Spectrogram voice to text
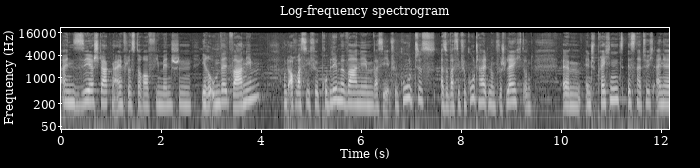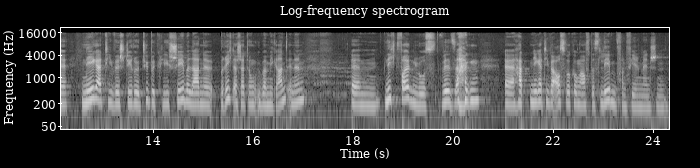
einen sehr starken Einfluss darauf, wie Menschen ihre Umwelt wahrnehmen und auch was sie für Probleme wahrnehmen, was sie für Gutes, also was sie für gut halten und für schlecht. Und ähm, entsprechend ist natürlich eine negative, stereotype, klischeebeladene Berichterstattung über MigrantInnen ähm, nicht folgenlos, will sagen, äh, hat negative Auswirkungen auf das Leben von vielen Menschen.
